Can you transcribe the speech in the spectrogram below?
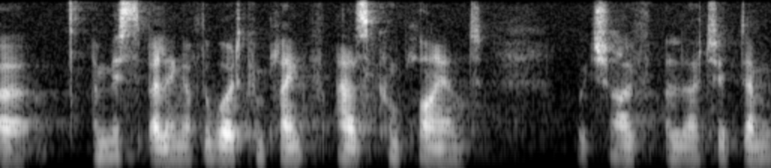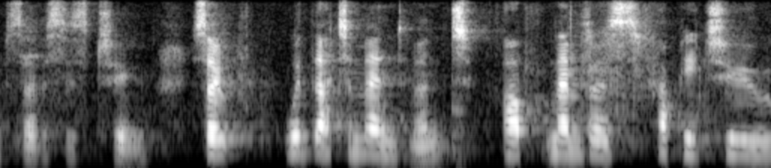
a, a misspelling of the word complaint as compliant, which I've alerted Dem Services to. So with that amendment, are members happy to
